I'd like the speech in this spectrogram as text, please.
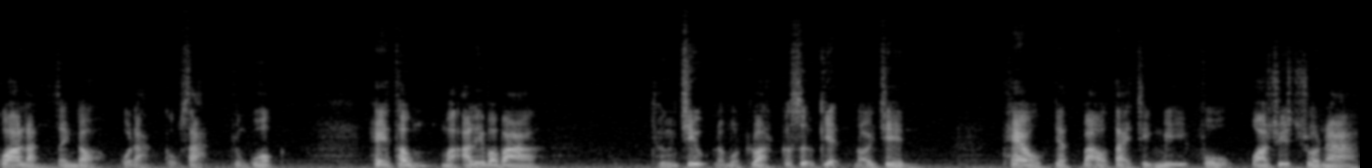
qua lằn danh đỏ của Đảng Cộng sản Trung Quốc. Hệ thống mà Alibaba hứng chịu là một loạt các sự kiện nói trên. Theo Nhật báo Tài chính Mỹ phố Wall Street Journal,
